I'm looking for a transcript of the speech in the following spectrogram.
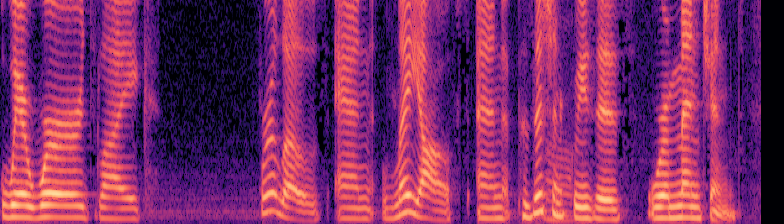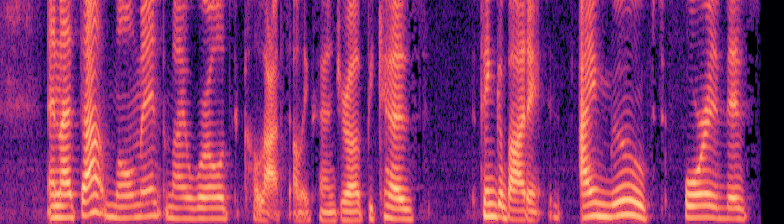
where words like furloughs and layoffs and position oh. freezes were mentioned. And at that moment, my world collapsed, Alexandra, because think about it. I moved for this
